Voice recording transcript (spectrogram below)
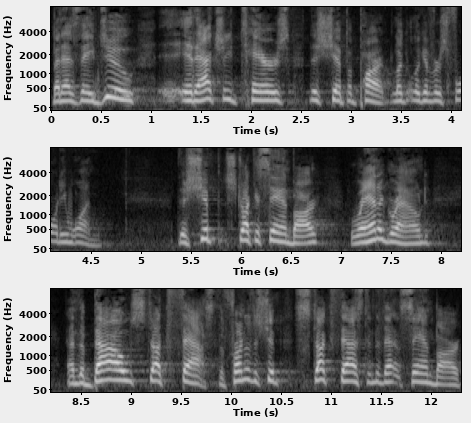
But as they do, it actually tears the ship apart. Look, look at verse 41. The ship struck a sandbar, ran aground, and the bow stuck fast. The front of the ship stuck fast into that sandbar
